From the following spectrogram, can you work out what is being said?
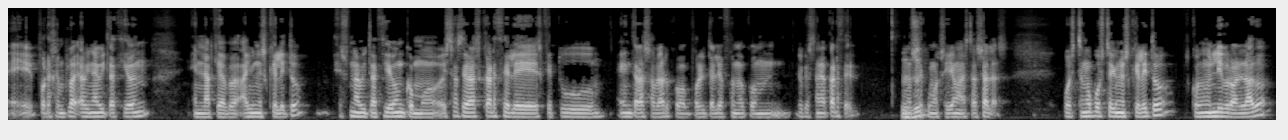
Eh, por ejemplo, hay una habitación en la que hay un esqueleto. Es una habitación como estas de las cárceles que tú entras a hablar con, por el teléfono con el que está en la cárcel. No uh -huh. sé cómo se llaman estas salas. Pues tengo puesto ahí un esqueleto con un libro al lado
